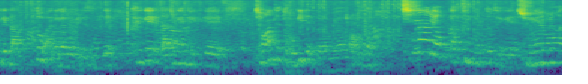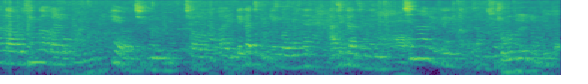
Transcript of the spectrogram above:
되게 낯도 많이 가리고 이랬었는데 그게 나중에 되게 저한테 독이 되더라고요. 그래서 친화력 같은 것도 되게 중요하다고 생각을 해요. 지금 저가 이때까지 느낀 걸로는 아직까지는 친화력이 가장 중요해요. 좋은 얘기입니다.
